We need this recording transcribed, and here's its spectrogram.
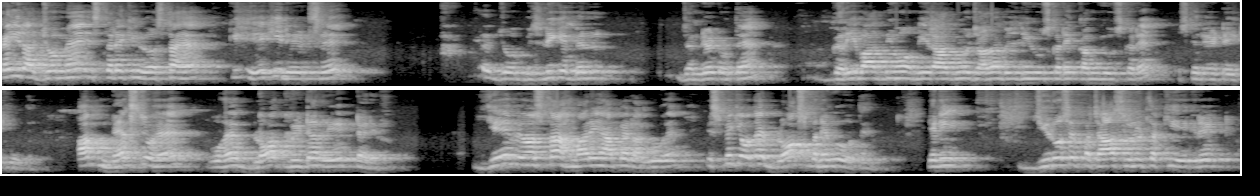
कई राज्यों में इस तरह की व्यवस्था है कि एक ही रेट से, जो बिजली के बिल जनरेट होते हैं। गरीब आदमी हो, अमीर आदमी हो, ज़्यादा बिजली यूज़ करे, कम यूज़ करे, उसके रेट एक ही होते हैं। अब नेक्स्ट जो है, वो है ब्लॉक मीटर रेट टैरिफ ये व्यवस्था हमारे यहाँ पर लागू है। इसमें क्या होता है ब्लॉक्स बने हुए होते हैं। यानी ज़ीरो से पचास यूनिट तक की एक रेट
